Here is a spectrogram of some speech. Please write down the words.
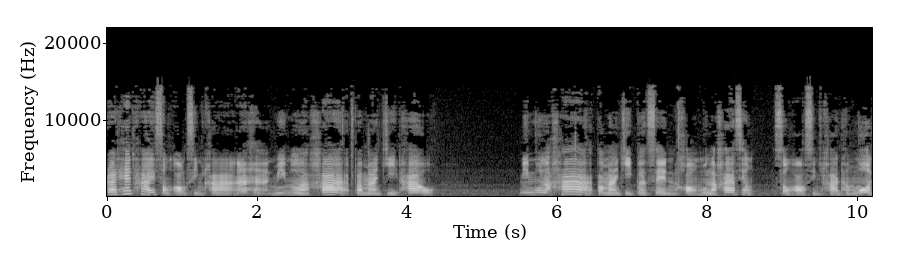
ประเทศไทยส่งออกสินค้าอาหารมีมูลค่าประมาณกี่เท่า มีมูลค่าประมาณกี่เปอร์เซ็นต์ของมูลค่าส่งออกสินค้าทั้งหมด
